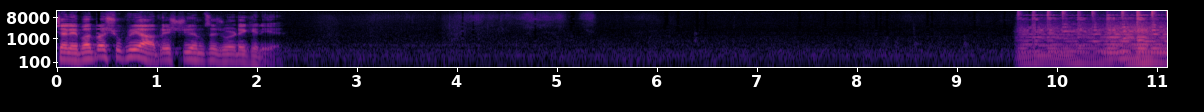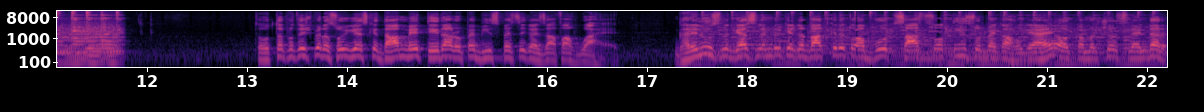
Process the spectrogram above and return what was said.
चलिए बहुत बहुत शुक्रिया आपने जी हमसे जुड़ने के लिए। तो उत्तर प्रदेश में रसोई गैस के दाम में तेरह रुपए बीस पैसे का इजाफा हुआ है। घरेलू गैस सिलेंडर की अगर बात करें तो अब वो सात सौ तीस रुपए का हो गया है और कमर्शियल सिलेंडर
